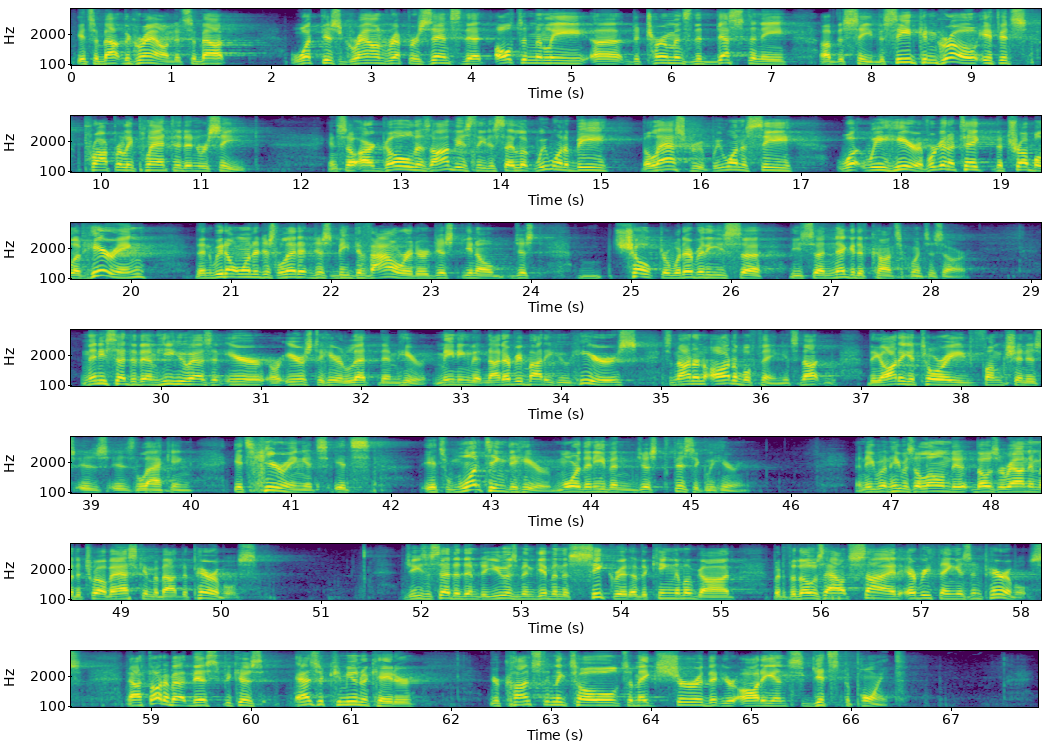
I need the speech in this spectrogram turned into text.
It's about the ground. It's about what this ground represents that ultimately uh, determines the destiny of the seed. The seed can grow if it's properly planted and received. And so our goal is obviously to say, look, we want to be the last group. We want to see what we hear. If we're going to take the trouble of hearing, then we don't want to just let it just be devoured or just, you know, just choked or whatever these, uh, these uh, negative consequences are. And then he said to them, He who has an ear or ears to hear, let them hear. Meaning that not everybody who hears, it's not an audible thing. It's not the auditory function is, is, is lacking. It's hearing, it's, it's, it's wanting to hear more than even just physically hearing. And he, when he was alone, the, those around him with the 12 asked him about the parables. Jesus said to them, To you has been given the secret of the kingdom of God, but for those outside, everything is in parables now, I thought about this because as a communicator, you're constantly told to make sure that your audience gets the point.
